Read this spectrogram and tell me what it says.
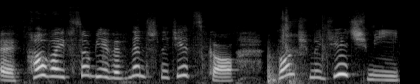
e, chowaj w sobie wewnętrzne dziecko, bądźmy dziećmi,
